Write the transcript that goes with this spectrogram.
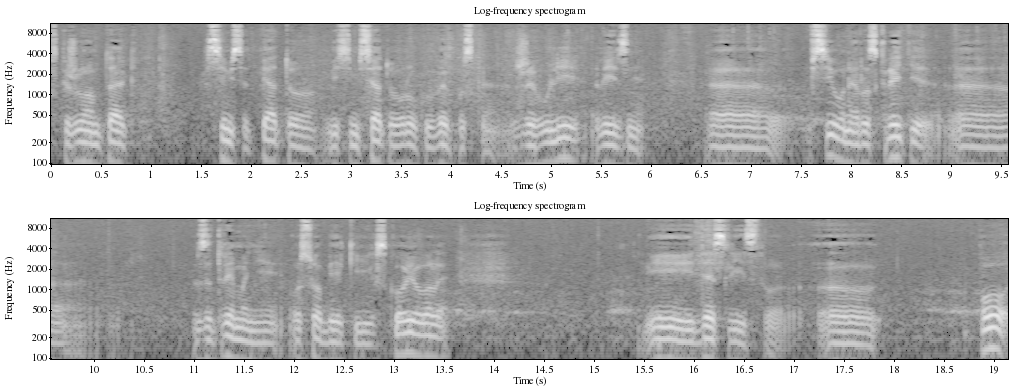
скажу вам так, 75-го, 80-го року випуска Жигулі різні. Е, Всі вони розкриті, е, затримані особи, які їх скоювали, і йде слідство. Е, По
